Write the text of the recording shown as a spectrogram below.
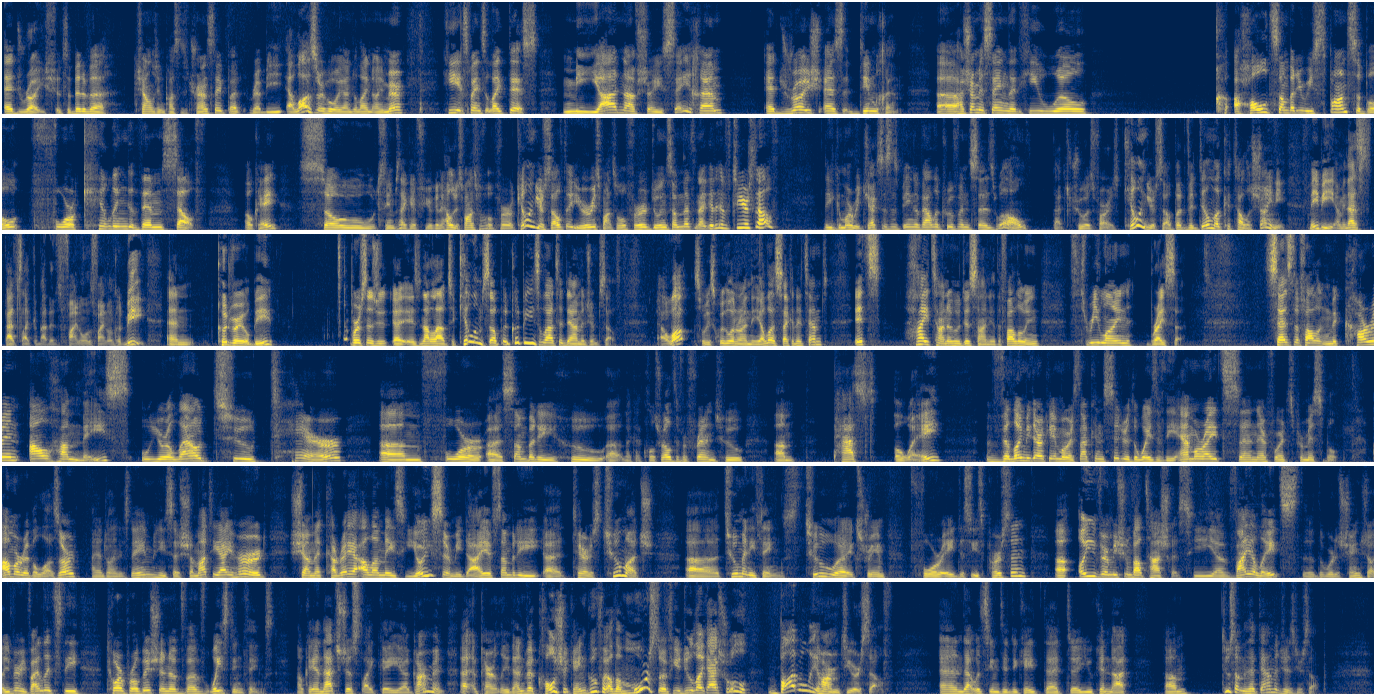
ed roish. It's a bit of a challenging pasuk to translate, but Rabbi Elazar, who I underline Omer, he explains it like this: Miyad nafshay seichem edroish es dimchem. Uh, Hashem is saying that He will hold somebody responsible for killing themselves. Okay, so it seems like if you're going to hold responsible for killing yourself, that you're responsible for doing something that's negative to yourself. The Gemara rejects this as being a valid proof and says, well, that's true as far as killing yourself, but vidilma katala shiny. Maybe I mean that's that's like about as final as final could be, and could very well be. A person is, uh, is not allowed to kill himself, but it could be he's allowed to damage himself. Ella, so he's squiggling around the Ella. Second attempt, it's Haitanahu Desanya, the following three line brisa says the following: Mikarin al hames. You're allowed to tear um, for uh, somebody who, uh, like a close relative or friend who um, passed away. Veloy midarkim, or it's not considered the ways of the Amorites, and therefore it's permissible. Amar Rebbe Lazar, I underline his name. He says, "Shamati, I heard shamekareya alames yoiser midai. If somebody uh, tears too much, uh, too many things, too uh, extreme for a deceased person, uh, oiver mishum bal. He uh, violates the, the word is changed. Oiver he violates the Torah prohibition of, of wasting things. Okay, and that's just like a uh, garment. Uh, apparently, then v'kol shekain gufa. The more so if you do like actual bodily harm to yourself, and that would seem to indicate that uh, you cannot um, do something that damages yourself.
